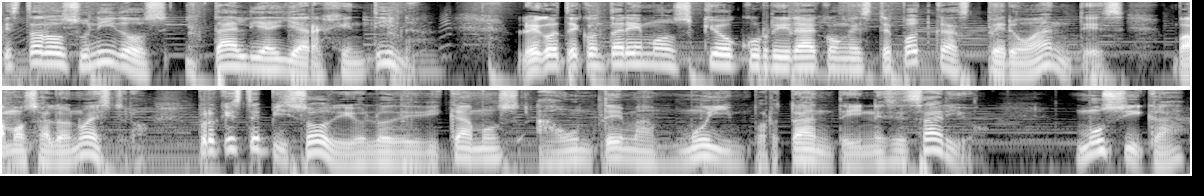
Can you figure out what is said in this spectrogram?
Estados Unidos, Italia y Argentina. Luego te contaremos qué ocurrirá con este podcast, pero antes vamos a lo nuestro, porque este episodio lo dedicamos a un tema muy importante y necesario, música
